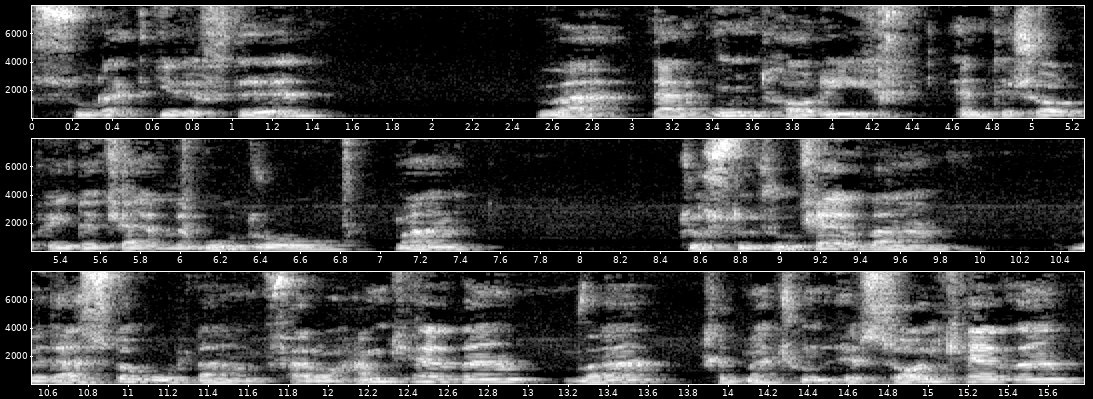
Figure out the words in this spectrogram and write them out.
صورت گرفته و در اون تاریخ انتشار پیدا کرده بود رو من جستجو کردم به دست آوردم فراهم کردم و خدمتشون ارسال کردم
